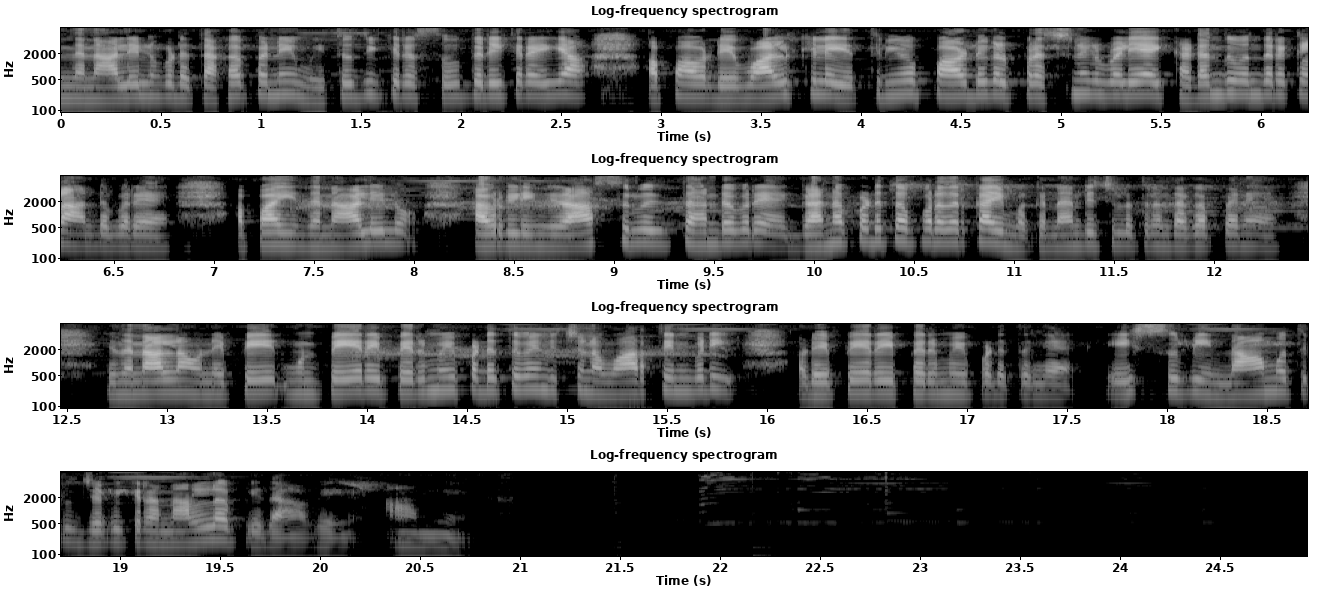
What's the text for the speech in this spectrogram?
இந்த நாளிலும் கூட தகப்பனை மிதுதிக்கிற சூதரிக்கிறையா அப்பா அவருடைய வாழ்க்கையில் எத்தனையோ பாடுகள் பிரச்சனைகள் வழியாய் கடந்து வந்திருக்கலாம் ஆண்டவரே. அப்பா இந்த நாளிலும் அவர்களை நீர் ஆசீர்வதித்த ஆண்டவரே கனப்படுத்த போகிறதற்காக உமக்கு நன்றி செலுத்துகிறேன் தகப்பனே. இந்த நாள் நான் உன்னை பேர் உன் பெயரை பெருமைப்படுத்துவேன் சொன்ன வார்த்தையின்படி அவருடைய பெயரை பெருமைப்படுத்துங்க. இயேசுவி நாமத்தில் ஜபிக்கிற நல்ல பிதாவே. ஆமே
